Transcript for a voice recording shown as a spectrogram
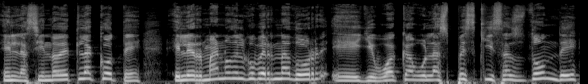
en la hacienda de Tlacote, el hermano del gobernador eh, llevó a cabo las pesquisas donde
